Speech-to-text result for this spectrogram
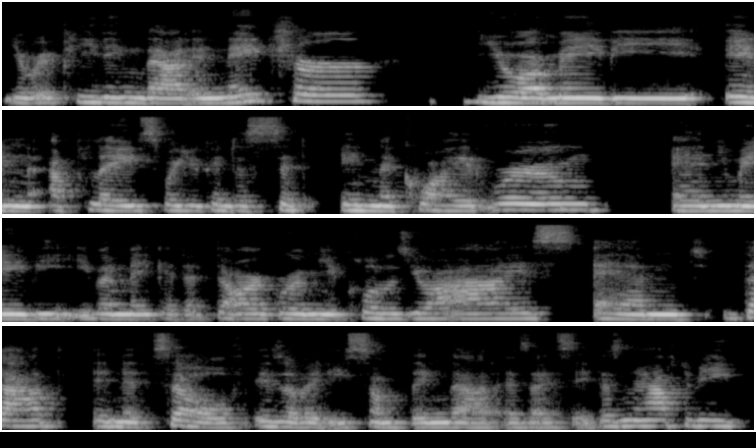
you're repeating that in nature, you are maybe in a place where you can just sit in a quiet room and you maybe even make it a dark room you close your eyes and that in itself is already something that as i say doesn't have to be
